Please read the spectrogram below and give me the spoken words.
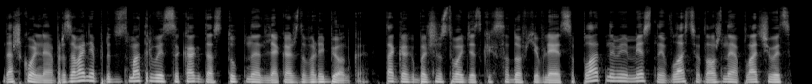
Дошкольное образование предусматривается как доступное для каждого ребенка. Так как большинство детских садов являются платными, местные власти должны оплачивать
